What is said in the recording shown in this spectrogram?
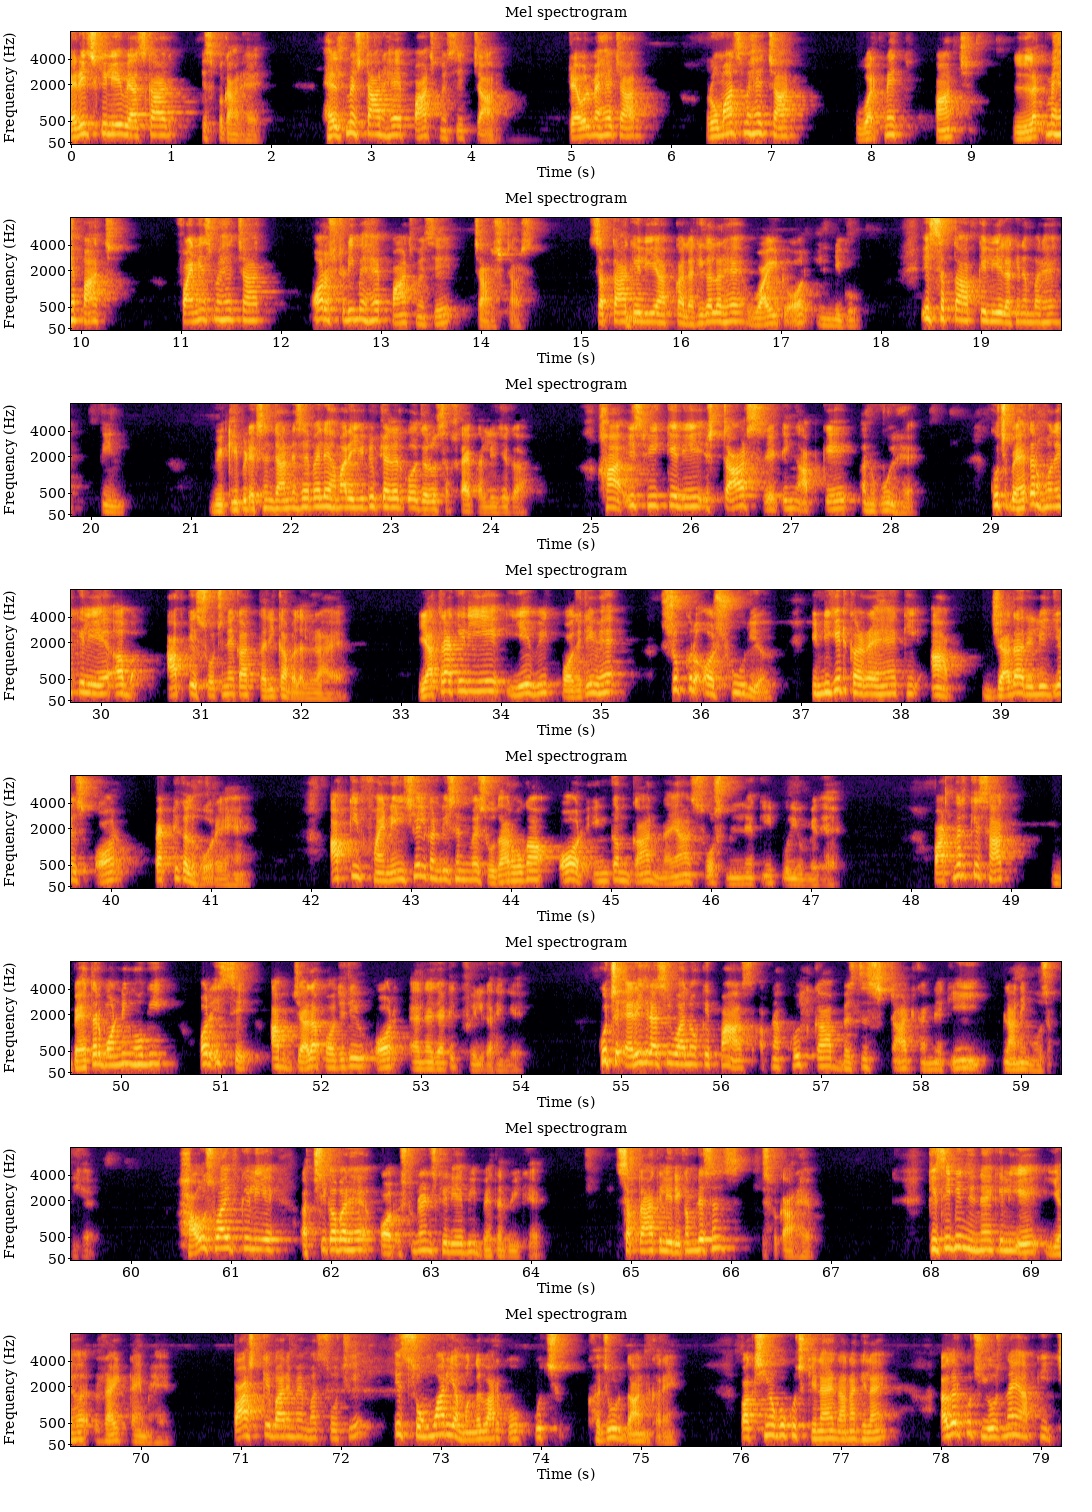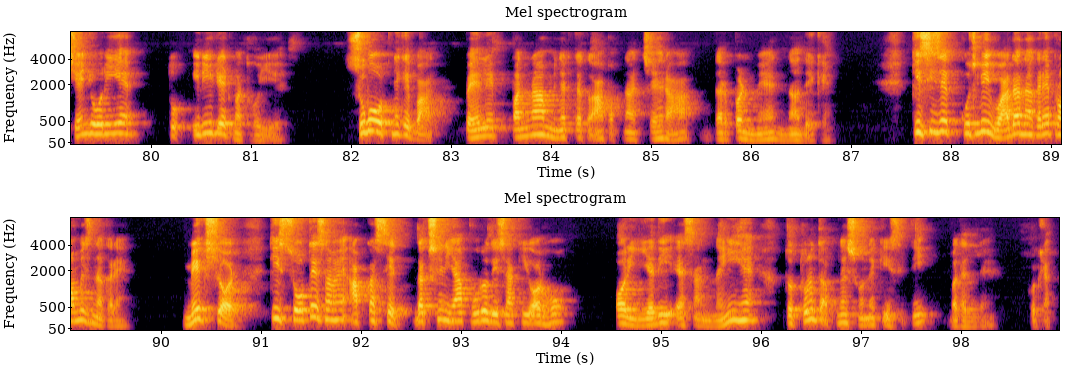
एरिज के लिए व्यास कार्ड इस प्रकार है। हेल्थ में स्टार है पाँच में से चार। ट्रेवल में है चार। रोमांस में है चार। वर्क में पाँच। लक में है पाँच। फाइनेंस में है चार। और स्टडी में है पाँच में से चार स्टार्स सप्ताह के लिए आपका लकी कलर है व्हाइट और इंडिगो इस सप्ताह आपके लिए लकी नंबर है तीन। वीकली प्रिडिक्शन जानने से पहले हमारे यूट्यूब चैनल को ज़रूर सब्सक्राइब कर लीजिएगा। हाँ इस वीक के लिए स्टार्स रेटिंग आपके अनुकूल है। कुछ बेहतर होने के लिए अब आपके सोचने का तरीका बदल रहा है। यात्रा के लिए ये वीक पॉजिटिव है। शुक्र और सूर्य इंडिकेट कर रहे हैं कि आप ज़्यादा रिलीजियस और प्रैक्टिकल हो रहे हैं। आपकी फाइनेंशियल कंडीशन में सुधार होगा और इनकम का नया सोर्स मिलने की पूरी उम्मीद है। पार्टनर के साथ बेहतर बॉन्डिंग होगी और इससे आप ज़्यादा पॉजिटिव और एनर्जेटिक फील करेंगे। कुछ एरिज राशि वालों के पास अपना खुद का बिज़नेस स्टार्ट करने की प्लानिंग हो सकती है। हाउसवाइफ के लिए अच्छी खबर है और स्टूडेंट्स के लिए भी बेहतर वीक है। सप्ताह के लिए रिकमेंडेशन इस प्रकार है। किसी भी निर्णय के लिए यह राइट टाइम है। पास्ट के बारे में मत सोचिए। इस सोमवार या मंगलवार को कुछ खजूर दान करें। पक्षियों को कुछ खिलाएँ, दाना खिलाएँ। अगर कुछ योजनाएँ आपकी चेंज हो रही है तो इरिटेट मत होइए। सुबह उठने के बाद पहले पंद्रह मिनट तक आप अपना चेहरा दर्पण में न देखें। किसी से कुछ भी वादा ना करें प्रॉमिस ना करें। मेक श्योर sure कि सोते समय आपका सिर दक्षिण या पूर्व दिशा की ओर हो और यदि ऐसा नहीं है तो तुरंत अपने सोने की स्थिति बदल लें। Good luck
